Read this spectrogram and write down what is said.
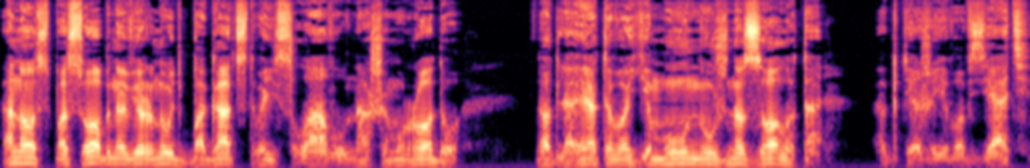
Оно способно вернуть богатство и славу нашему роду. Но для этого ему нужно золото. А где же его взять?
